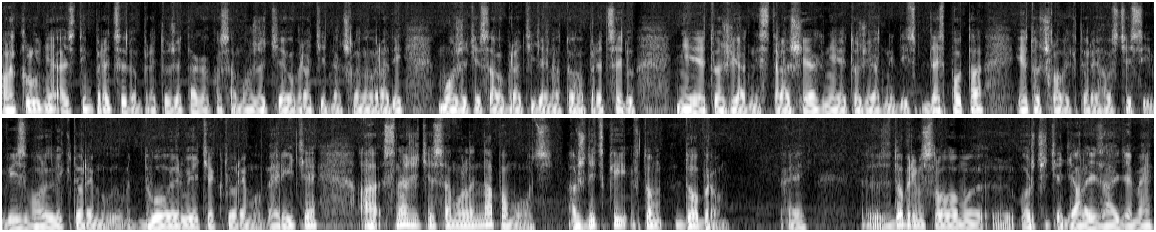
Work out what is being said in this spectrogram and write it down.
ale kľudne aj s tým predsedom, pretože tak, ako sa môžete obratiť na členov rady, môžete sa obratiť aj na toho predsedu. Nie je to žiadny strašiak, nie je to žiadny despota, je to človek, ktorého ste si vyzvolili, ktorému dôverujete, ktorému veríte a snažíte sa mu len napomôcť. A vždycky v tom dobrom. Hej. S dobrým slovom e, určite ďalej zajdeme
